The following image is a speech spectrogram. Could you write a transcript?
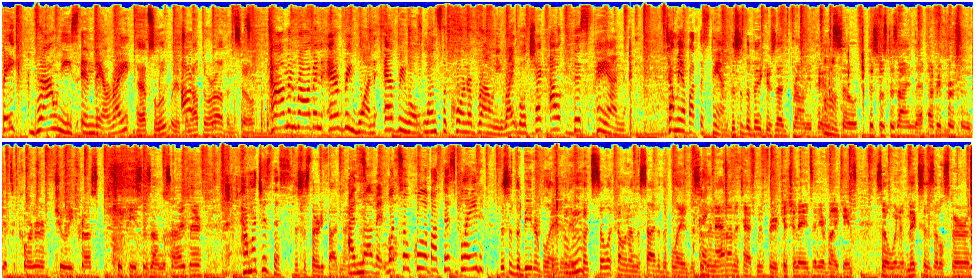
baked brownies in there, right? Absolutely, it's an Uh, outdoor oven, so Tom and Robin, everyone, everyone wants the corner brownie, right? Well, check out this pan. Tell me about this pan. This is the Baker's Edge brownie pan. Uh-huh. So this was designed that every person gets a corner chewy crust, two pieces on the side there. How much is this? This is $35.99. I love it. What's so cool about this blade? This is the beater blade, and they put silicone on the side of the blade. This Mm-hmm. Okay. is an add-on attachment for your KitchenAids and your Vikings. So when it mixes, it'll stir and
